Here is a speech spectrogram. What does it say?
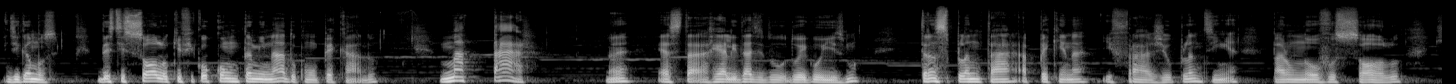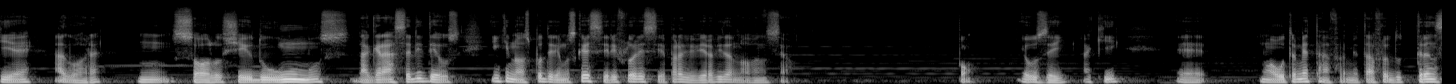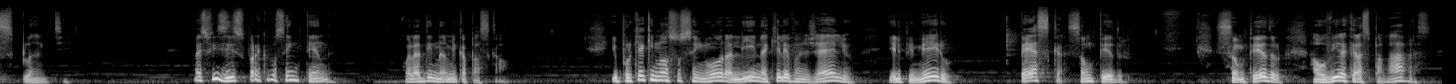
digamos, deste solo que ficou contaminado com o pecado, matar né, esta realidade do, do egoísmo, transplantar a pequena e frágil plantinha para um novo solo que é agora um solo cheio do humus da graça de Deus, em que nós poderemos crescer e florescer para viver a vida nova no céu. Bom, eu usei aqui é, uma outra metáfora, a metáfora do transplante. Mas fiz isso para que você entenda qual é a dinâmica pascal. E por que é que nosso Senhor ali naquele evangelho, ele primeiro pesca São Pedro. São Pedro, ao ouvir aquelas palavras,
